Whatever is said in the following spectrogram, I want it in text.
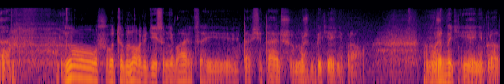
Да. Ну, вот много людей сомневаются и так считают, что, может быть, я и не прав. А может быть, я и не прав.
